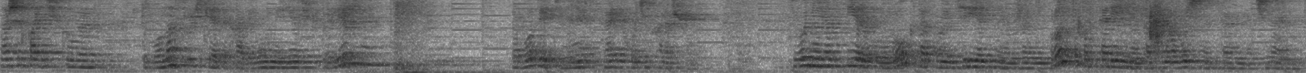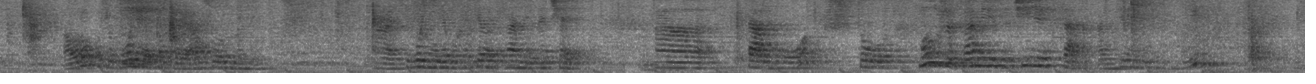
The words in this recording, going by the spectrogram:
наши пальчиковые, чтобы у нас ручки отдыхали. Вы у меня девочки прилежные, работаете у меня в тетрадях очень хорошо. Сегодня у нас первый урок, такой интересный уже, не просто повторение, как мы обычно с вами начинаем, а урок уже более такой осознанный. А, Сегодня я бы хотела с вами начать с того, что мы уже с вами изучили, так, а где у нас вид?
